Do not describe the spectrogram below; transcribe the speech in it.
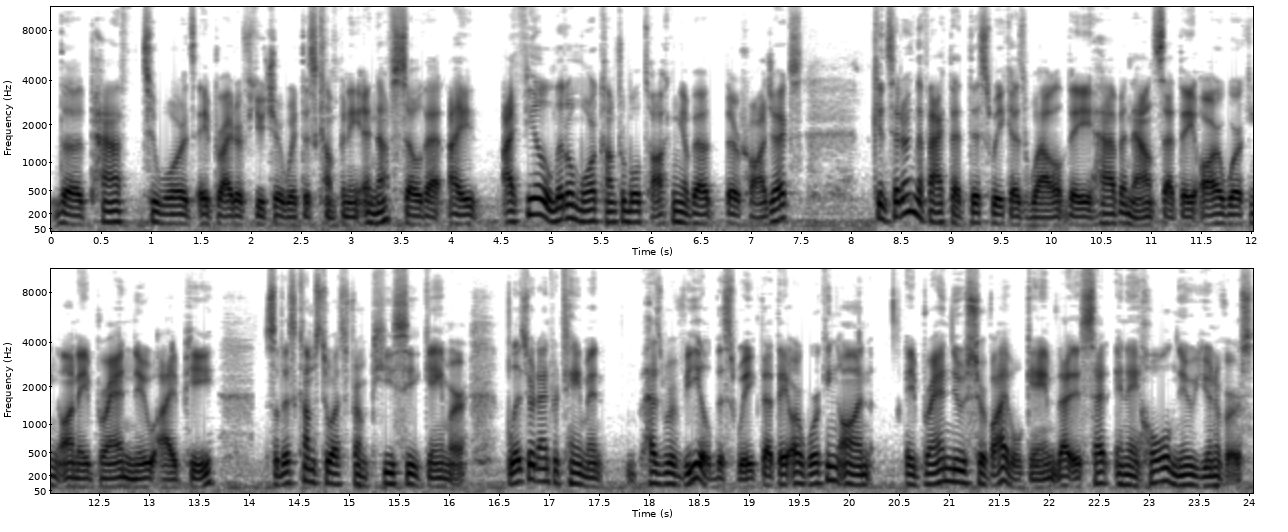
the path towards a brighter future with this company. Enough so that I I feel a little more comfortable talking about their projects, considering the fact that this week as well, they have announced that they are working on a brand new IP. So this comes to us from PC Gamer. Blizzard Entertainment has revealed this week that they are working on a brand new survival game that is set in a whole new universe.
